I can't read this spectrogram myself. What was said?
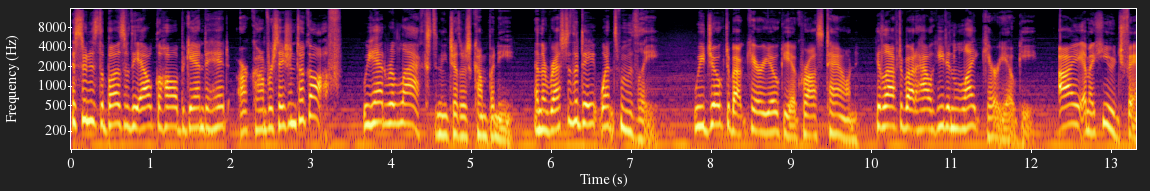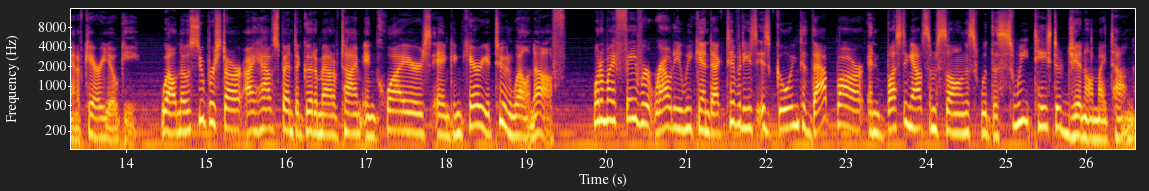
As soon as the buzz of the alcohol began to hit, our conversation took off. We had relaxed in each other's company, and the rest of the date went smoothly. We joked about karaoke across town. He laughed about how he didn't like karaoke. I am a huge fan of karaoke. While no superstar, I have spent a good amount of time in choirs and can carry a tune well enough. One of my favorite rowdy weekend activities is going to that bar and busting out some songs with the sweet taste of gin on my tongue.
